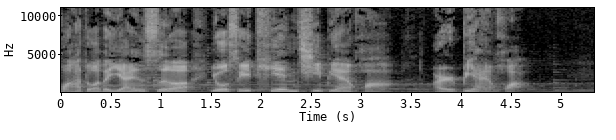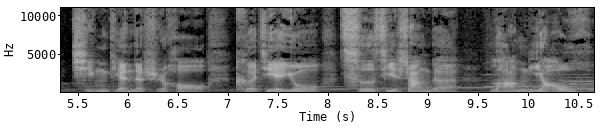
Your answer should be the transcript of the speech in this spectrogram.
花朵的颜色又随天气变化而变化。晴天的时候，可借用瓷器上的狼窑红；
